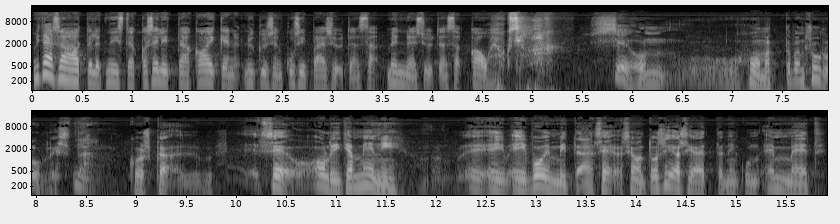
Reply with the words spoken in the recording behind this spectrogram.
Mitä sä ajattelet niistä, jotka selittää kaiken nykyisen kusipäisyytensä, menneisyytensä kauheuksilla? Se on huomattavan surullista, niin. koska se oli ja meni. Ei, ei voi mitään. Se, se on tosiasia, että niin kun emmeet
